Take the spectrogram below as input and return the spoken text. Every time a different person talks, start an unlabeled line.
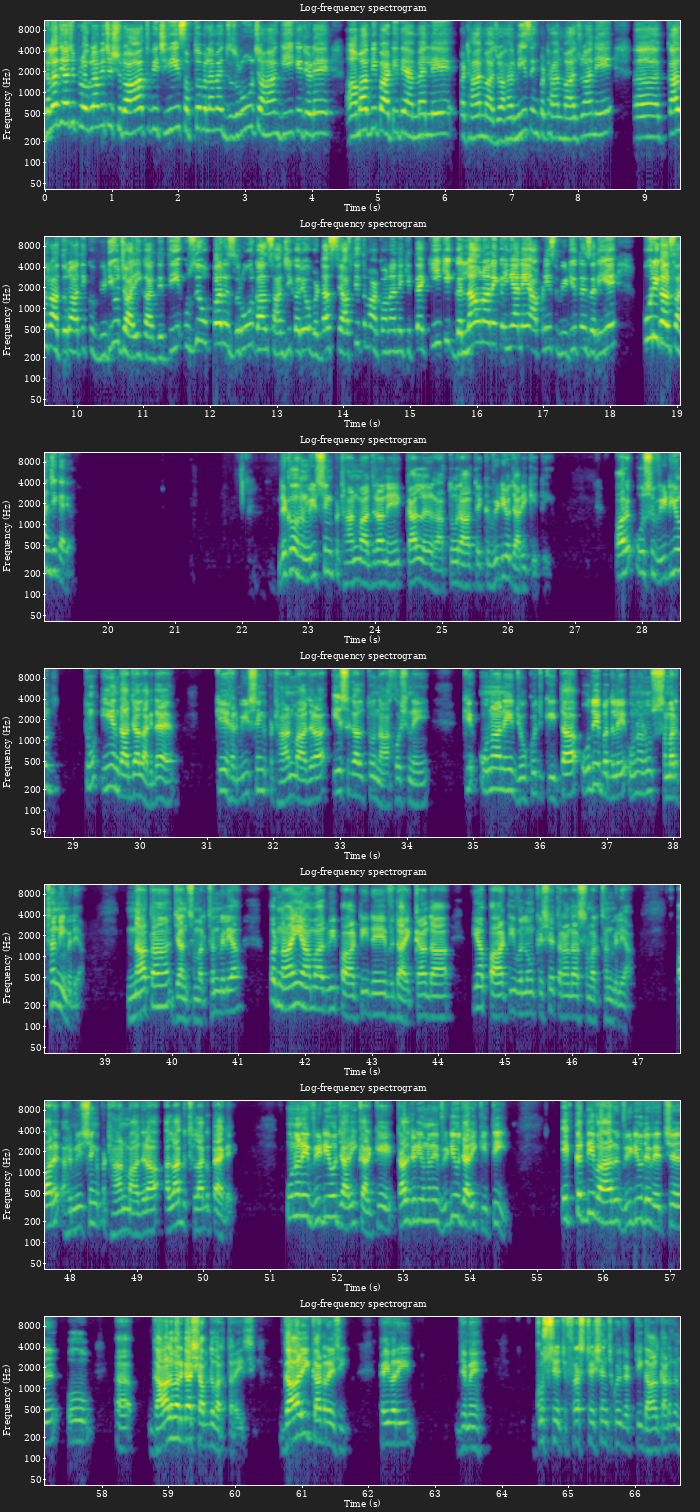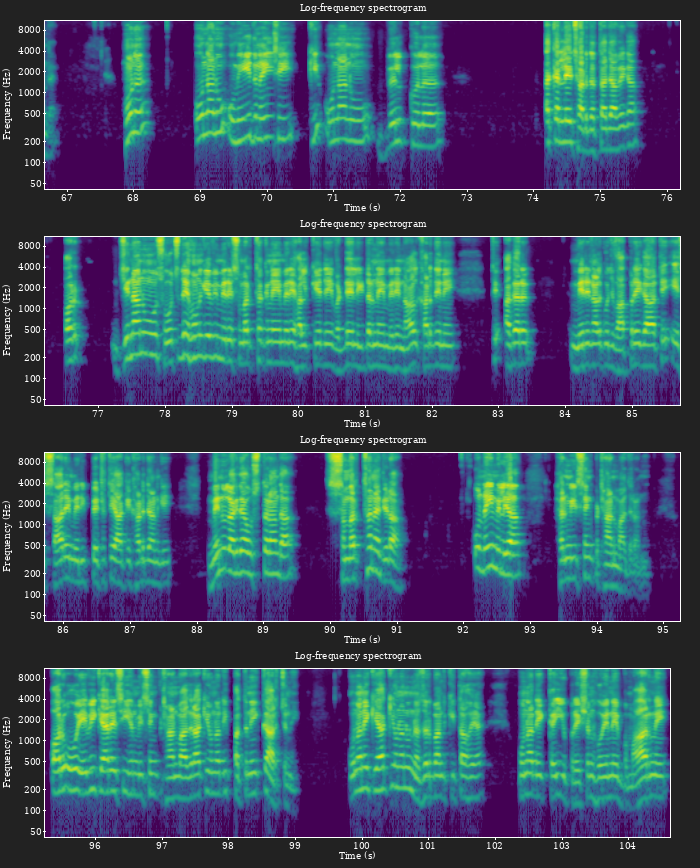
ਡੱਲਾ ਜੀ, ਅੱਜ ਪ੍ਰੋਗਰਾਮ ਵਿੱਚ ਸ਼ੁਰੂਆਤ ਵਿੱਚ ਹੀ ਸਭ ਤੋਂ ਪਹਿਲਾਂ ਮੈਂ ਜ਼ਰੂਰ ਚਾਹਾਂਗੀ ਕਿ ਜਿਹੜੇ ਆਮ ਆਦਮੀ ਪਾਰਟੀ ਦੇ ਐਮਐਲਏ ਪਠਾਨ ਮਾਜਰਾ ਹਰਮੀਤ ਸਿੰਘ ਪਠਾਨ ਮਾਜਰਾ ਨੇ ਕੱਲ ਰਾਤੋਂ ਰਾਤ ਇੱਕ ਵੀਡੀਓ ਜਾਰੀ ਕਰ ਦਿੱਤੀ। ਉਸ ਦੇ ਉੱਪਰ ਜ਼ਰੂਰ ਗੱਲ ਸਾਂਝੀ ਕਰਿਓ। ਵੱਡਾ ਸਿਆਸੀ ਧਮਾਕਾ ਉਹਨਾਂ ਨੇ ਕੀਤਾ ਕੀ ਕੀ ਗੱਲਾਂ ਉਹਨਾਂ ਨੇ ਕਹੀਆਂ ਨੇ ਆਪਣੀ ਇਸ ਵੀਡੀਓ ਦੇ ਜ਼ਰੀਏ? ਪੂਰੀ ਗੱਲ ਸਾਂਝੀ ਕਰਿਓ।
ਦੇਖੋ, ਹਰਮੀਤ ਸਿੰਘ ਪਠਾਨ ਮਾਜਰਾ ਨੇ ਕੱਲ ਰਾਤੋਂ ਰਾਤ ਇੱਕ ਵੀਡੀਓ ਜਾਰੀ ਕੀਤੀ। ਔਰ ਉਸ ਵੀਡੀਓ ਤੋਂ ਇਹ ਅੰਦਾਜ਼ਾ ਲੱਗਦਾ ਹੈ ਕਿ ਹਰਮੀਤ ਸਿੰਘ ਪਠਾਨ ਮਾਜਰਾ ਇਸ ਗੱਲ ਤੋਂ ਨਾਖੁਸ਼ ਨੇ ਕਿ ਉਹਨਾਂ ਨੇ ਜੋ ਕੁਝ ਕੀਤਾ, ਉਹਦੇ ਬਦਲੇ ਉਹਨਾਂ ਨੂੰ ਸਮਰਥਨ ਨਹੀਂ ਮਿਲਿਆ। ਨਾ ਤਾਂ ਜਨ ਸਮਰਥਨ ਮਿਲਿਆ ਔਰ ਨਾ ਹੀ ਆਮ ਆਦਮੀ ਪਾਰਟੀ ਦੇ ਵਿਧਾਇਕਾਂ ਦਾ ਜਾਂ ਪਾਰਟੀ ਵੱਲੋਂ ਕਿਸੇ ਤਰ੍ਹਾਂ ਦਾ ਸਮਰਥਨ ਮਿਲਿਆ ਔਰ ਹਰਮੀਤ ਸਿੰਘ ਪਠਾਨ ਮਾਜਰਾ ਅਲੱਗ ਥਲੱਗ ਪੈ ਗਏ। ਉਹਨਾਂ ਨੇ ਵੀਡੀਓ ਜਾਰੀ ਕਰਕੇ ਕੱਲ ਜਿਹੜੀ ਉਹਨਾਂ ਨੇ ਵੀਡੀਓ ਜਾਰੀ ਕੀਤੀ, ਇੱਕ ਅੱਧੀ ਵਾਰ ਵੀਡੀਓ ਦੇ ਵਿੱਚ ਉਹ ਗਾਲ ਵਰਗਾ ਸ਼ਬਦ ਵਰਤ ਰਹੇ ਸੀ। ਗਾਲ ਹੀ ਕੱਢ ਰਹੇ ਸੀ। ਕਈ ਵਾਰੀ ਜਿਵੇਂ ਗੁੱਸੇ 'ਚ ਫਰਸਟ੍ਰੇਸ਼ਨ 'ਚ ਕੋਈ ਵਿਅਕਤੀ ਗਾਲ ਕੱਢ ਦਿੰਦਾ ਹੁਣ ਉਹਨਾਂ ਨੂੰ ਉਮੀਦ ਨਹੀਂ ਸੀ ਕਿ ਉਹਨਾਂ ਨੂੰ ਬਿਲਕੁਲ ਇਕੱਲੇ ਛੱਡ ਦਿੱਤਾ ਜਾਵੇਗਾ। ਔਰ ਜਿਨ੍ਹਾਂ ਨੂੰ ਉਹ ਸੋਚਦੇ ਹੋਣਗੇ ਵੀ ਮੇਰੇ ਸਮਰਥਕ ਨੇ, ਮੇਰੇ ਹਲਕੇ ਦੇ ਵੱਡੇ ਲੀਡਰ ਨੇ, ਮੇਰੇ ਨਾਲ ਖੜਦੇ ਨੇ ਤੇ ਅਗਰ ਮੇਰੇ ਨਾਲ ਕੁਝ ਵਾਪਰੇਗਾ ਤੇ ਇਹ ਸਾਰੇ ਮੇਰੀ ਪਿੱਠ ਤੇ ਆ ਕੇ ਖੜ ਜਾਣਗੇ ਮੈਨੂੰ ਲੱਗਦਾ ਉਸ ਤਰ੍ਹਾਂ ਦਾ ਸਮਰਥਨ ਹੈ ਜਿਹੜਾ ਉਹ ਨਹੀਂ ਮਿਲਿਆ ਹਰਮੀਤ ਸਿੰਘ ਪਠਾਨ ਮਾਜਰਾ ਨੂੰ। ਔਰ ਉਹ ਇਹ ਵੀ ਕਹਿ ਰਹੇ ਸੀ ਹਰਮੀਤ ਸਿੰਘ ਪਠਾਨ ਮਾਜਰਾ ਕਿ ਉਹਨਾਂ ਦੀ ਪਤਨੀ ਘਰ 'ਚ ਨੇ। ਉਹਨਾਂ ਨੇ ਕਿਹਾ ਕਿ ਉਹਨਾਂ ਨੂੰ ਨਜ਼ਰਬੰਦ ਕੀਤਾ ਹੋਇਆ ਉਹਨਾਂ ਦੇ ਕਈ ਆਪਰੇਸ਼ਨ ਹੋਏ ਨੇ, ਬਿਮਾਰ ਨੇ।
